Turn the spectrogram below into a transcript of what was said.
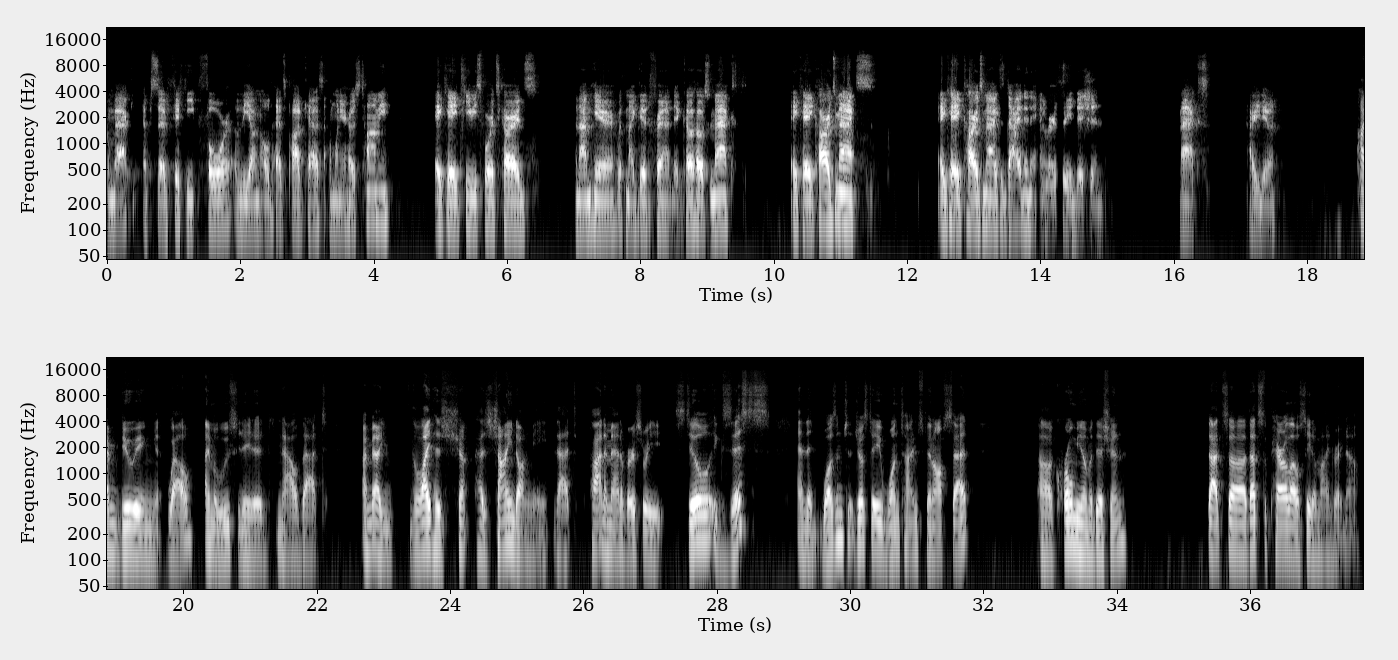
Welcome back. Episode 54 of the Young Old Heads podcast. I'm one of your hosts, Tommy, aka TV Sports Cards, and I'm here with my good friend and co host, Max, aka Cards Max, aka Cards Max Diamond Anniversary Edition. Max, how are you doing? I'm doing well. I'm elucidated now that I'm, I'm the light has sh- has shined on me that Platinum Anniversary still exists and it wasn't just a one-time spin-off set. Uh, Chromium edition. That's uh that's the parallel state of mind right now.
